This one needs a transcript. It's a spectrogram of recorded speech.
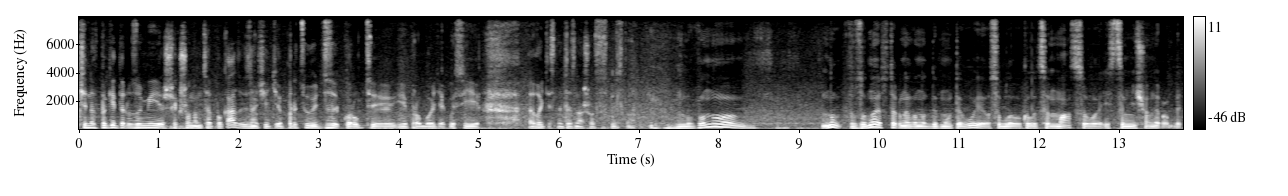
Чи навпаки ти розумієш, якщо нам це показують, значить працюють з корупцією і пробують якось її витіснити з нашого суспільства? Ну, Воно, ну, з одної сторони, воно демотивує, особливо коли це масово і з цим нічого не роблять.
